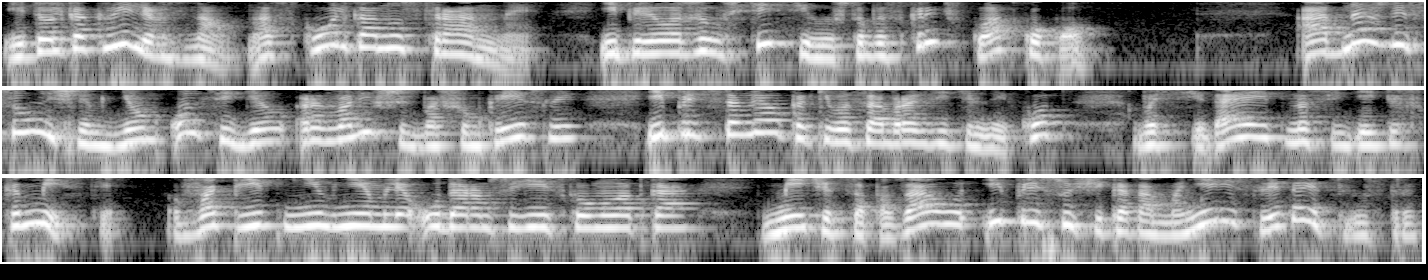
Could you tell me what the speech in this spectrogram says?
И только Квиллер знал, насколько оно странное, и переложил все силы, чтобы скрыть вклад Коко. Однажды солнечным днем он сидел, развалившись в большом кресле, и представлял, как его сообразительный кот восседает на свидетельском месте, вопит, не внемля ударом судейского молотка, мечется по залу и в присущей котам манере слетает с люстры.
